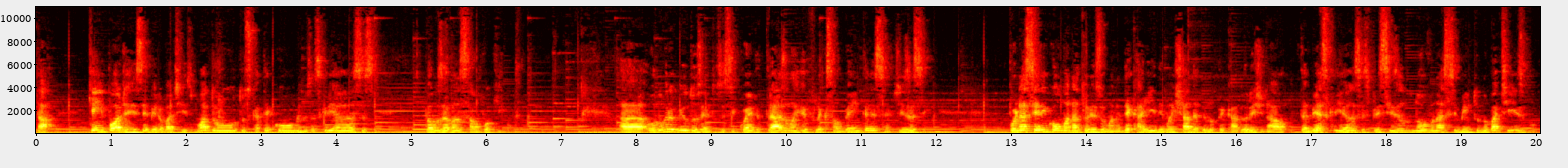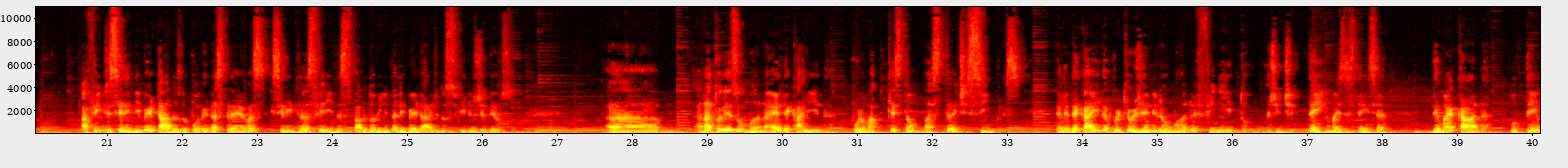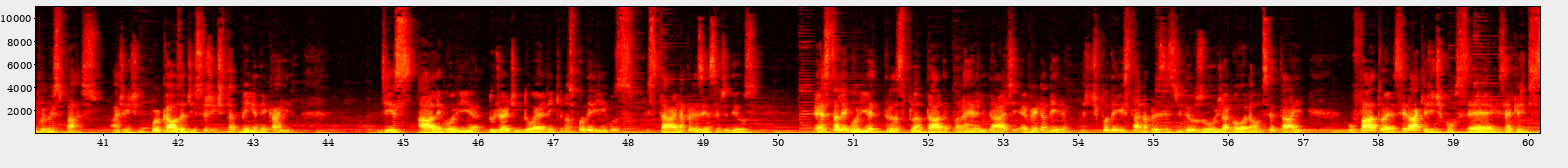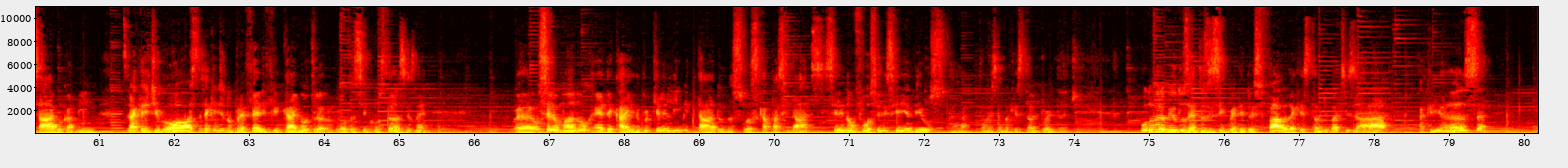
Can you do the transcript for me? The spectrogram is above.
Tá. Quem pode receber o batismo? Adultos, catecúmenos, as crianças. Vamos avançar um pouquinho. Uh, o número 1250 traz uma reflexão bem interessante. Diz assim: Por nascerem com uma natureza humana decaída e manchada pelo pecado original, também as crianças precisam do novo nascimento no batismo, a fim de serem libertadas do poder das trevas e serem transferidas para o domínio da liberdade dos filhos de Deus. a, a natureza humana é decaída por uma questão bastante simples. Ela é decaída porque o gênero humano é finito. A gente tem uma existência demarcada no tempo e no espaço. A gente, por causa disso, a gente também é decaído. Diz a alegoria do Jardim do Éden que nós poderíamos estar na presença de Deus. Esta alegoria transplantada para a realidade é verdadeira. A gente poderia estar na presença de Deus hoje, agora, onde você está aí o fato é, será que a gente consegue? Será que a gente sabe o caminho? Será que a gente gosta? Será que a gente não prefere ficar em, outra, em outras circunstâncias, né? É, o ser humano é decaído porque ele é limitado nas suas capacidades. Se ele não fosse, ele seria Deus. Tá? Então, essa é uma questão importante. O número 1252 fala da questão de batizar a criança.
